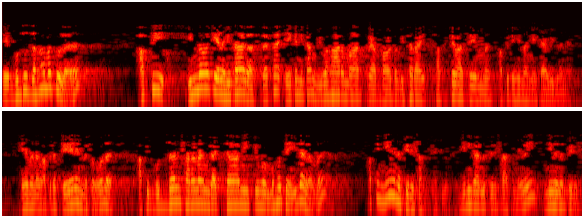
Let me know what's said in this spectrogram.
ඒ බුදු දහම තුල අපි ඉන්නවා කියලා හිතාගත්තට ඒක නිකන් විවහාර මාත්‍රයක් බවට විතරයි සත්‍ය වශයෙන්ම අපිට එහෙනම් ඒක ඇවිල්ලා නැහැ. එහෙමනම් අපිට තේරෙන්න ඕන අපි බුද්ධං සරණං ගච්ඡාමි කියව මොහොතේ ඉඳලම අපි නිවන පිරිසක් හැටියට. ගිනි ගන්න පිරිසක් නෙවෙයි නිවන පිරිසක්.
